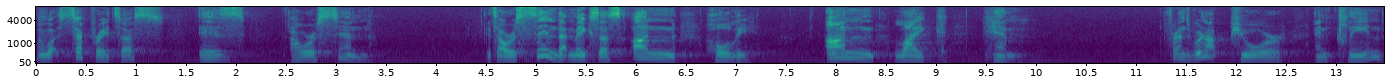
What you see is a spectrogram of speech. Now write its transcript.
And what separates us is our sin. It's our sin that makes us unholy, unlike Him. Friends, we're not pure and clean.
